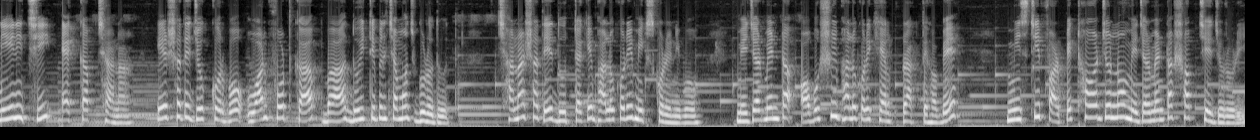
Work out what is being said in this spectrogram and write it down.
নিয়ে নিচ্ছি এক কাপ ছানা। এর সাথে যোগ করব ওয়ান ফোর্থ কাপ বা দুই টেবিল চামচ গুঁড়ো দুধ। ছানার সাথে দুধটাকে ভালো করে মিক্স করে নিব। মেজারমেন্টটা অবশ্যই ভালো করে খেয়াল রাখতে হবে। মিষ্টি পারফেক্ট হওয়ার জন্য মেজারমেন্টটা সবচেয়ে জরুরি।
